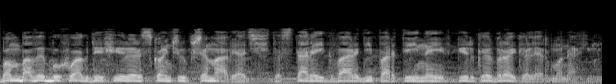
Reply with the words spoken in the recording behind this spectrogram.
Bomba wybuchła, gdy Führer skończył przemawiać do starej gwardii partyjnej w Bürgerbräukeler Monachium.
